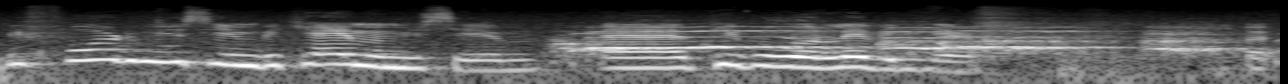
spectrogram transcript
before the museum became a museum, uh, people were living here.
